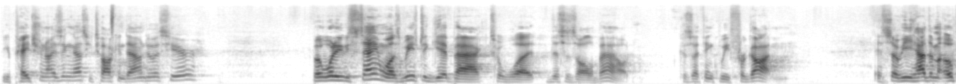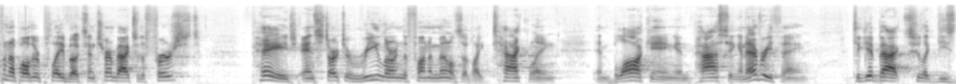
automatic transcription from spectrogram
Are you patronizing us? You talking down to us here? But what he was saying was, we have to get back to what this is all about, because I think we've forgotten. And so he had them open up all their playbooks and turn back to the first page and start to relearn the fundamentals of like tackling and blocking and passing and everything to get back to like these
